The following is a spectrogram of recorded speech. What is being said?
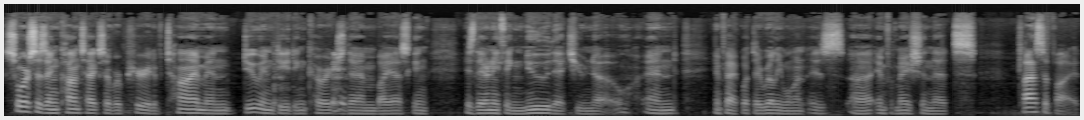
sources and contacts over a period of time and do indeed encourage them by asking, is there anything new that you know? And in fact, what they really want is uh, information that's classified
